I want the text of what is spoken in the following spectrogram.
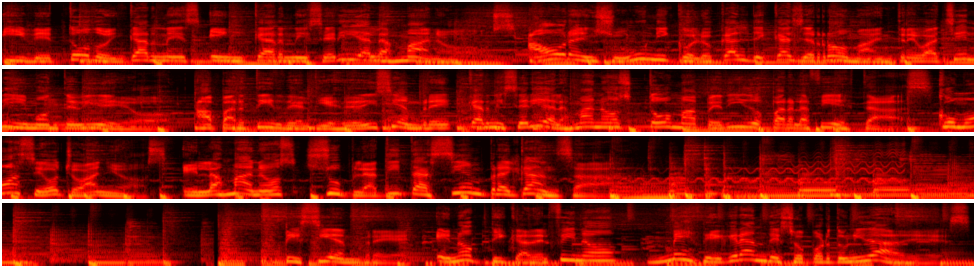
y de todo en carnes en Carnicería Las Manos. Ahora en su único local de calle Roma entre Bacheli y Montevideo. A partir del 10 de diciembre, Carnicería Las Manos toma pedidos para las fiestas. Como hace 8 años, en Las Manos su platita siempre alcanza. Diciembre, en Óptica Delfino, mes de grandes oportunidades.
